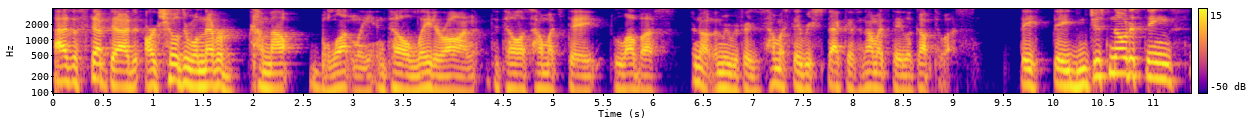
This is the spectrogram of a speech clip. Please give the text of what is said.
As a stepdad, our children will never come out bluntly until later on to tell us how much they love us. No, let me rephrase this how much they respect us and how much they look up to us. They, they just notice things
